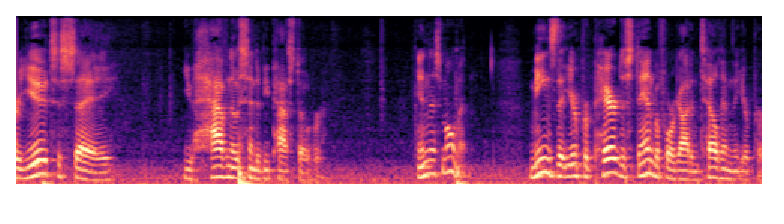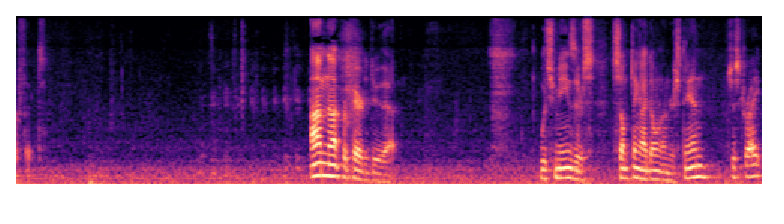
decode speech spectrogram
For you to say you have no sin to be passed over in this moment means that you're prepared to stand before God and tell Him that you're perfect. I'm not prepared to do that. Which means there's something I don't understand just right.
